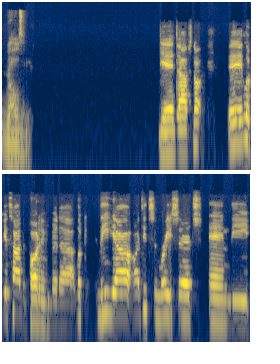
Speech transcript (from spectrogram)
rolls him. Yeah, Dubs. Not eh, look, it's hard to pot him, but uh, look, the uh, I did some research and the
